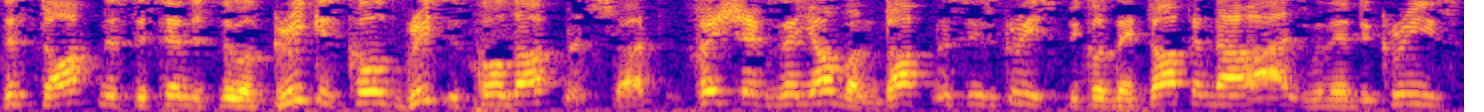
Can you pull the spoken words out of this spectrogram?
this darkness descended to the world. Greek is called Greece is called darkness, right? Cheshek Zeyavon, darkness is Greece because they darkened our eyes with their decrees.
